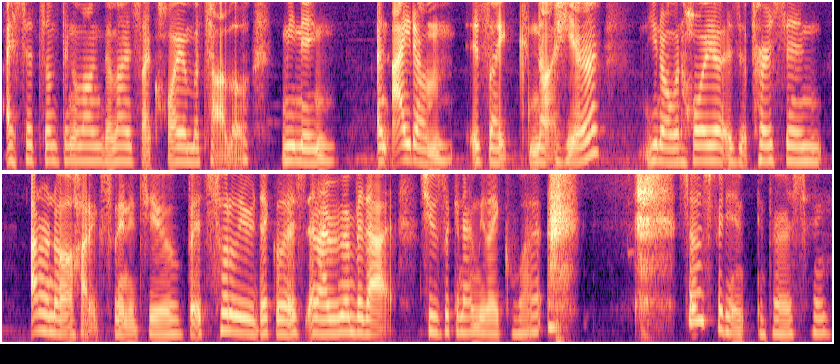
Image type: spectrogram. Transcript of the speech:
I said something along the lines like Hoya Matalo, meaning an item is like not here. You know, when Hoya is a person, I don't know how to explain it to you, but it's totally ridiculous. And I remember that she was looking at me like, What? so it was pretty embarrassing.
